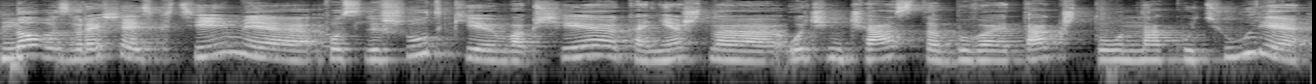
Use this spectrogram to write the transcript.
Но возвращаясь к теме, после шутки, вообще, конечно, очень часто бывает так, что на кутюре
